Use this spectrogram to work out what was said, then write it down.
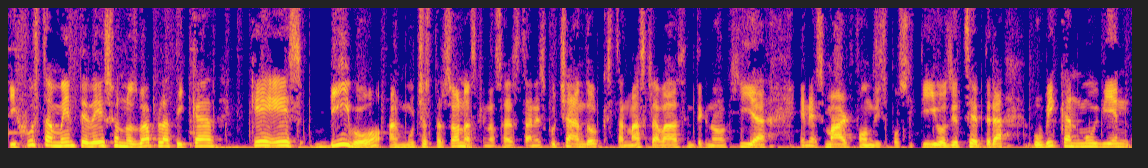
Y justamente de eso nos va a platicar qué es vivo a muchas personas que nos están escuchando, que están más clavadas en tecnología, en smartphones, dispositivos y etcétera, ubican muy bien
